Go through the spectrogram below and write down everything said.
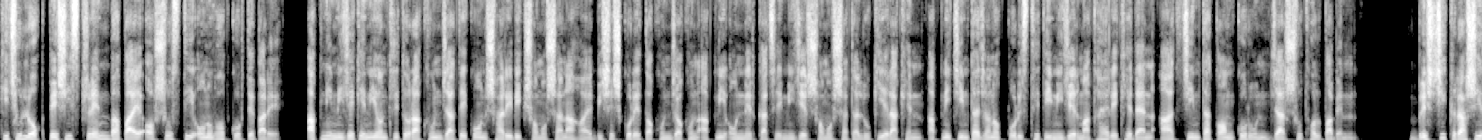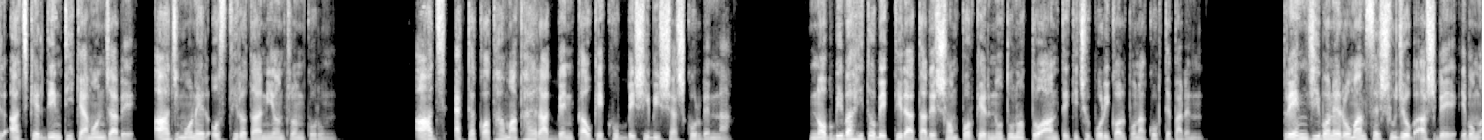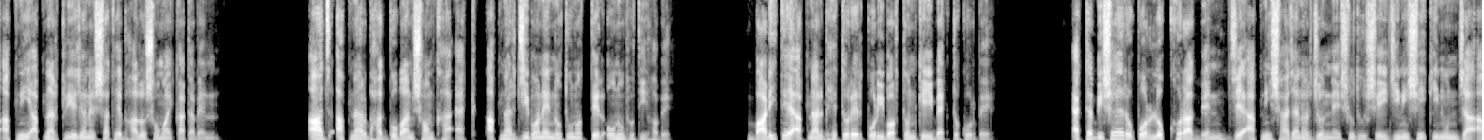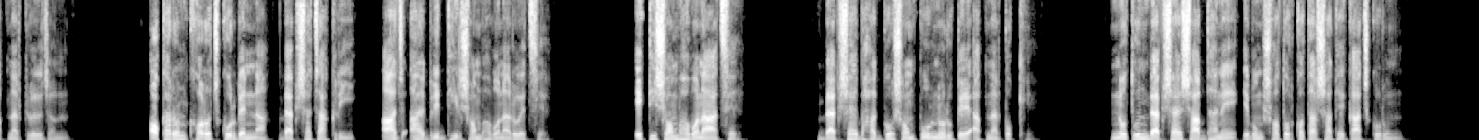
কিছু লোক পেশি স্ট্রেন বা পায়ে অস্বস্তি অনুভব করতে পারে। আপনি নিজেকে নিয়ন্ত্রিত রাখুন যাতে কোন শারীরিক সমস্যা না হয়, বিশেষ করে তখন যখন আপনি অন্যের কাছে নিজের সমস্যাটা লুকিয়ে রাখেন, আপনি চিন্তাজনক পরিস্থিতি নিজের মাথায় রেখে দেন, আজ চিন্তা কম করুন, যার সুফল পাবেন। বৃশ্চিক রাশির আজকের দিনটি কেমন যাবে? আজ মনের অস্থিরতা নিয়ন্ত্রণ করুন। আজ একটা কথা মাথায় রাখবেন, কাউকে খুব বেশি বিশ্বাস করবেন না। নববিবাহিত ব্যক্তিরা তাদের সম্পর্কের নতুনত্ব আনতে কিছু পরিকল্পনা করতে পারেন। প্রেম জীবনে রোমান্সের সুযোগ আসবে এবং আপনি আপনার প্রিয়জনের সাথে ভালো সময় কাটাবেন। আজ আপনার ভাগ্যবান সংখ্যা এক, আপনার জীবনে নতুনত্বের অনুভূতি হবে। বাড়িতে আপনার ভেতরের পরিবর্তনকেই ব্যক্ত করবে। একটা বিষয়ের ওপর লক্ষ্য রাখবেন যে আপনি সাজানোর জন্যে শুধু সেই জিনিসই কিনুন যা আপনার প্রয়োজন। অকারণ খরচ করবেন না, ব্যবসা চাকরি, আজ আয় বৃদ্ধির সম্ভাবনা রয়েছে। একটি সম্ভাবনা আছে। ব্যবসায় ভাগ্য সম্পূর্ণরূপে আপনার পক্ষে। নতুন ব্যবসায় সাবধানে এবং সতর্কতার সাথে কাজ করুন।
